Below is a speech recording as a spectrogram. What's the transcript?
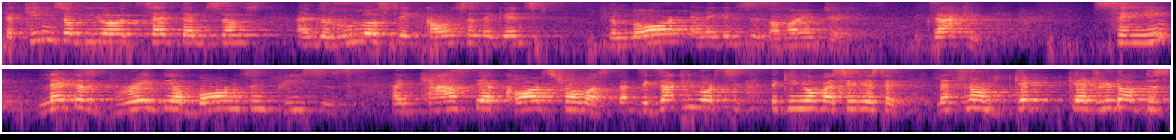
The kings of the earth set themselves, and the rulers take counsel against the Lord and against his anointed. Exactly. Saying, Let us break their bonds in pieces and cast their cords from us. That's exactly what the king of Assyria said. Let's now get, get rid of this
